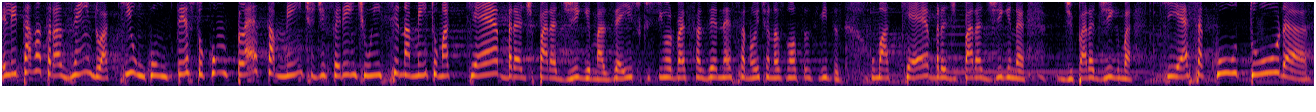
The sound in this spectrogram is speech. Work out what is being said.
ele estava trazendo aqui um contexto completamente diferente, um ensinamento, uma quebra de paradigmas. É isso que o Senhor vai fazer nessa noite nas nossas vidas, uma quebra de paradigma, de paradigma que essa cultura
